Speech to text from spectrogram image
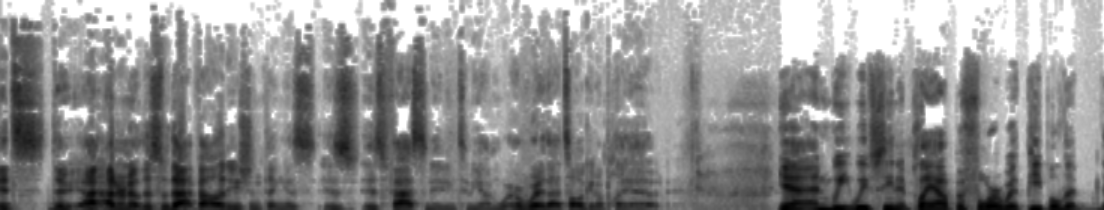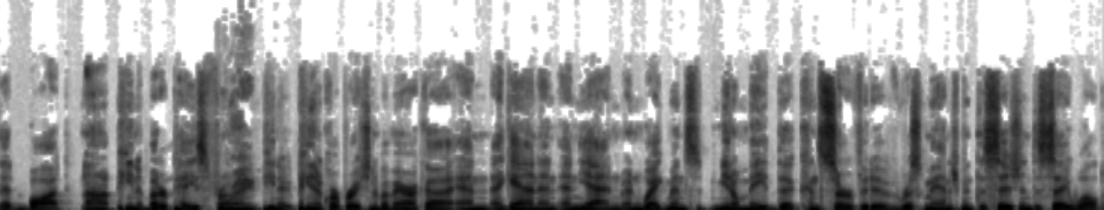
it's there. I, I, don't know. This that validation thing is is is fascinating to me on where, where that's all going to play out. Yeah, and we we've seen it play out before with people that that bought uh, peanut butter paste from right. Peanut Peanut Corporation of America, and again, and and yeah, and, and Wegmans, you know, made the conservative risk management decision to say, well,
